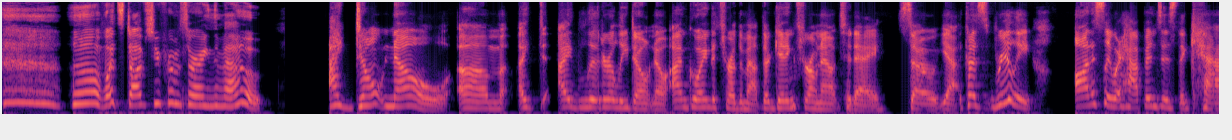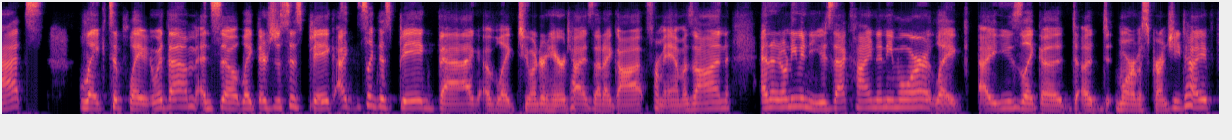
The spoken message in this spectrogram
oh what stops you from throwing them out I don't know. Um, I, I literally don't know. I'm going to throw them out. They're getting thrown out today. So yeah, because really, honestly, what happens is the cats like to play with them. And so like, there's just this big, I, it's like this big bag of like 200 hair ties that I got from Amazon. And I don't even use that kind anymore. Like I use like a, a more of a scrunchy type,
